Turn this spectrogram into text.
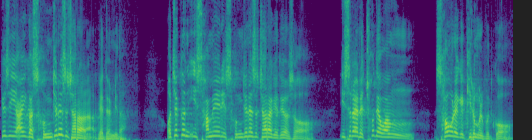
그래서 이 아이가 성전에서 자라게 됩니다. 어쨌건 이 사무엘이 성전에서 자라게 되어서 이스라엘의 초대 왕 사울에게 기름을 붓고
